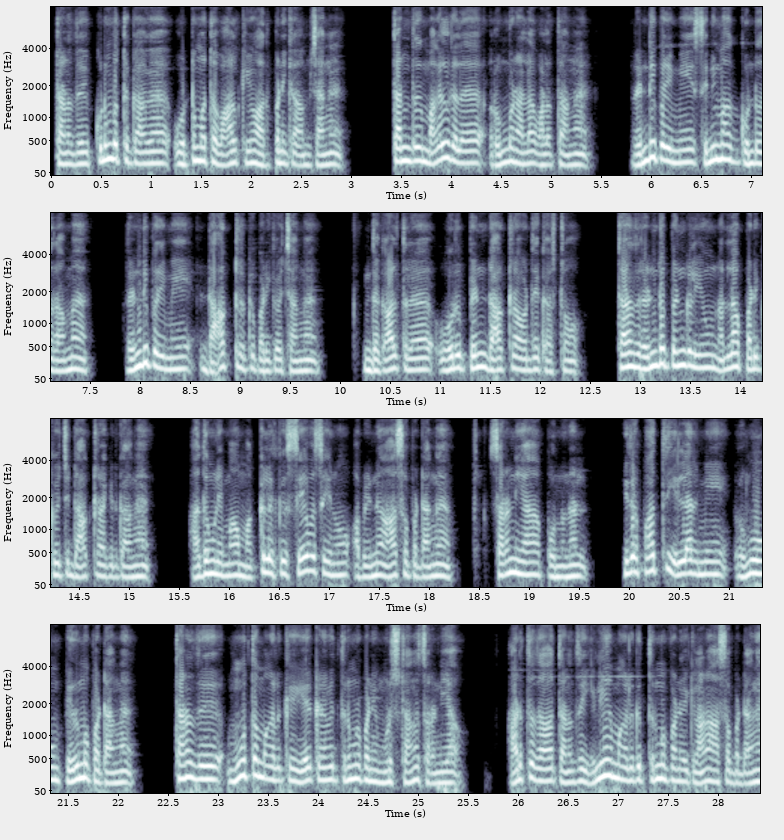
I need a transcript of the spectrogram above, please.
தனது குடும்பத்துக்காக ஒட்டுமொத்த வாழ்க்கையும் அர்ப்பணிக்க ஆரம்பிச்சாங்க. தனது மகள்களை ரொம்ப நல்லா வளர்த்தாங்க. ரெண்டு பேரையுமே சினிமாவுக்கு கொண்டு வராம ரெண்டு பேரையுமே டாக்டருக்கு படிக்க வச்சாங்க. இந்த காலத்துல ஒரு பெண் டாக்டர் ஆகிறதே கஷ்டம். தனது ரெண்டு பெண்களையும் நல்லா படிக்க வச்சு டாக்டர் ஆக்கியிருக்காங்க. அது மூலியமா மக்களுக்கு சேவை செய்யணும் அப்படின்னு ஆசைப்பட்டாங்க. சரண்யா பொன்னுனன் இதை பார்த்து எல்லாருமே ரொம்பவும் பெருமைப்பட்டாங்க. தனது மூத்த மகளுக்கு ஏற்கனவே திருமணம் பண்ணி முடிச்சிட்டாங்க சரண்யா. அடுத்ததா தனது இளைய மகளுக்கு திருமணம் பண்ணி வைக்கலாம்னு ஆசைப்பட்டாங்க.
